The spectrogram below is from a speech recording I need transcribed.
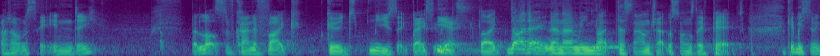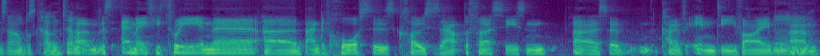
i don't want to say indie but lots of kind of like good music basically Yes. like i don't no i mean like the soundtrack the songs they've picked give me some examples callum tell me Um, there's M83 in there. Uh, Band of Horses closes out the first season. Uh, so kind of indie vibe. Mm. Um,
